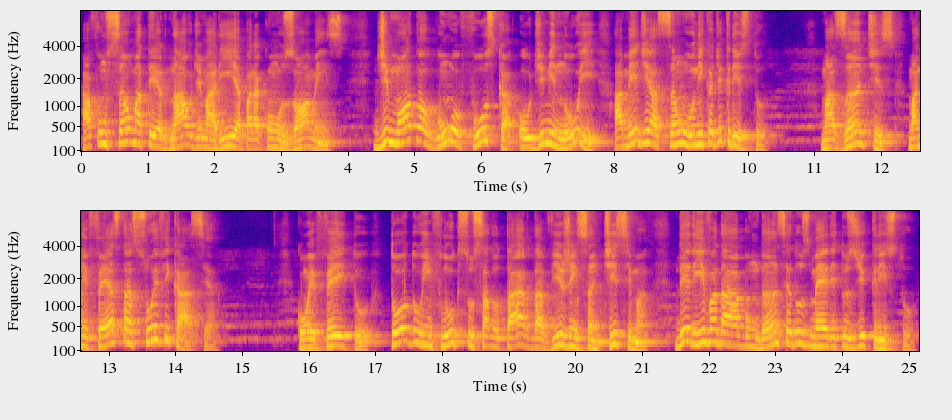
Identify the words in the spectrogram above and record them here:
A função maternal de Maria para com os homens de modo algum ofusca ou diminui a mediação única de Cristo, mas antes manifesta a sua eficácia. Com efeito, todo o influxo salutar da Virgem Santíssima deriva da abundância dos méritos de Cristo.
